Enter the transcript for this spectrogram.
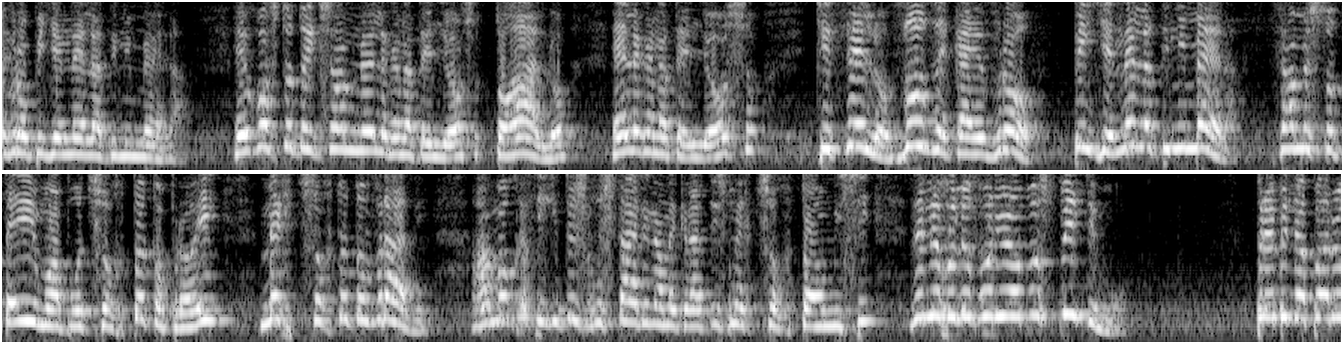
ευρώ πηγενέλα την ημέρα. Εγώ αυτό το εξάμεινο έλεγα να τελειώσω, το άλλο έλεγα να τελειώσω και θέλω 12 ευρώ πηγενέλα την ημέρα. Θα είμαι στο ΤΕΙ μου από τις 8 το πρωί μέχρι τις 8 το βράδυ. Άμα ο καθηγητής γουστάρει να με κρατήσει μέχρι τις 8.30 δεν έχω λεωφορείο από σπίτι μου. Πρέπει να πάρω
